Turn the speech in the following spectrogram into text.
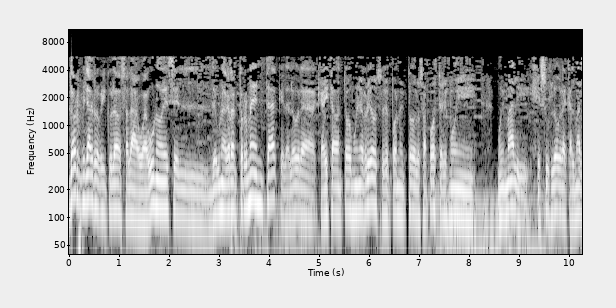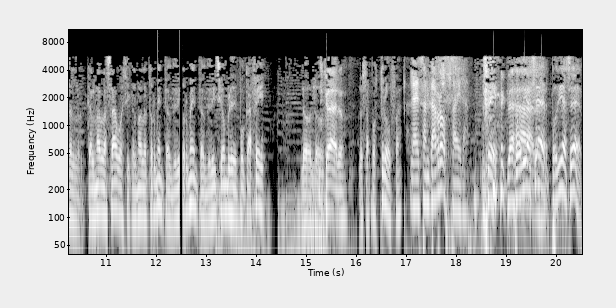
dos milagros vinculados al agua. Uno es el de una gran tormenta que la logra, que ahí estaban todos muy nerviosos, se ponen todos los apóstoles muy muy mal y Jesús logra calmar al- calmar las aguas y calmar la tormenta, donde dice tormenta, donde dice hombres de poca fe, los los, Claro. los apostrofa. La de Santa Rosa era. Sí, Claro. podía ser, podía ser.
